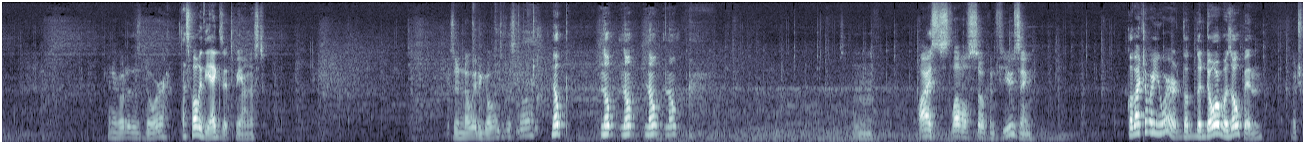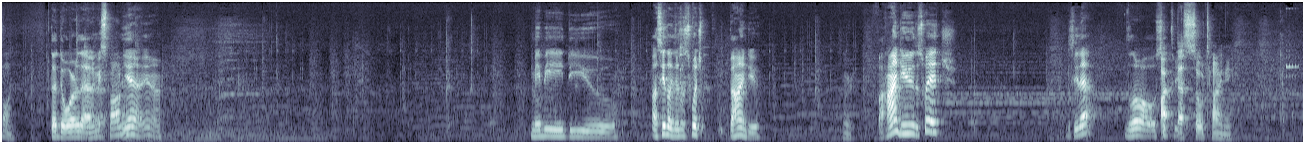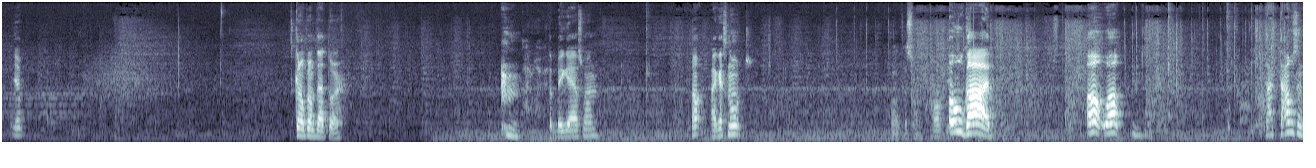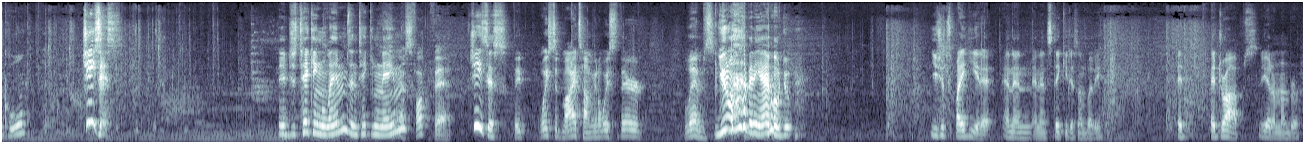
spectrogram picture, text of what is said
Can I go to this door? That's probably the exit, to be honest. Is there no way to go into this door? Nope. Nope. Nope. Nope. Nope. Hmm. Why is this level so confusing? Go back to where you were. The the door was open. Which one? The door that Enemy spawner? Yeah, yeah. Maybe do you? Oh, see, look, there's a switch behind you. Where? Behind you, the switch. You see that? The little. I, that's so tiny. Yep. It's gonna open up that door. I don't have The big ass one. Oh, I guess not. Oh, this one. Oh, yeah. Oh God. Oh well. That that wasn't cool. Jesus. You're just taking limbs and taking Yeah, names. fuck that. Jesus. They wasted my time. I'm gonna waste their limbs. You don't have any ammo, dude. You should spiky it and then and then sticky to somebody. It it drops. You gotta remember.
